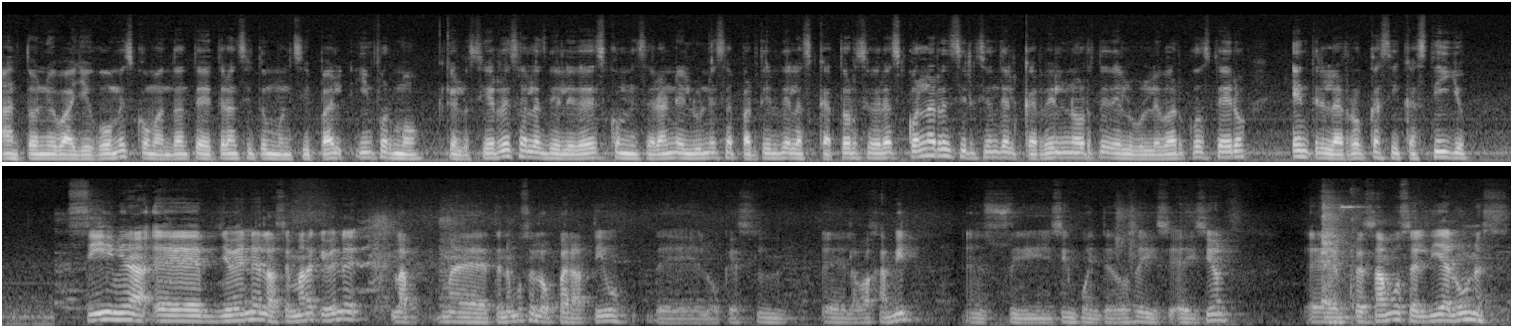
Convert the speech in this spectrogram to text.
Antonio Valle Gómez, comandante de Tránsito Municipal, informó que los cierres a las vialidades comenzarán el lunes a partir de las 14 horas con la restricción del carril norte del Boulevard Costero entre Las Rocas y Castillo. Sí, mira, eh, viene la semana que viene tenemos el operativo de lo que es eh, la Baja Mil en su 52 edición. Eh, empezamos el día lunes,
